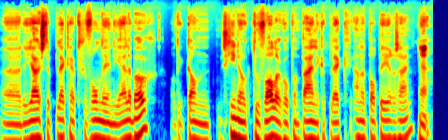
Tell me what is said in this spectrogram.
eh, de juiste plek hebt gevonden in die elleboog. Want ik kan misschien ook toevallig op een pijnlijke plek aan het palperen zijn. Ja.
